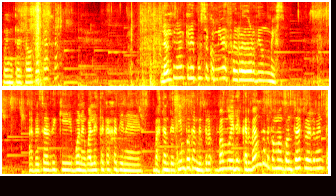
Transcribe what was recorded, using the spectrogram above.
Voy a mostrar esta otra caja. La última vez que le puse comida fue alrededor de un mes. A pesar de que, bueno, igual esta caja tiene bastante tiempo también, pero vamos a ir escarbando, nos vamos a encontrar probablemente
